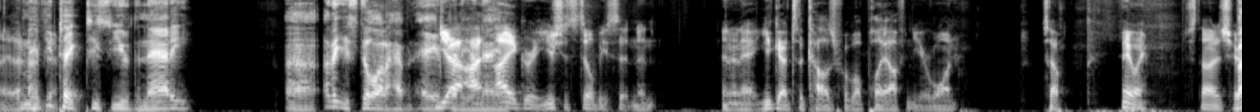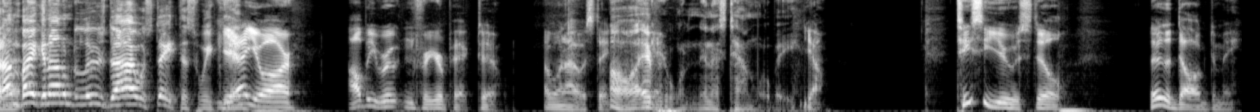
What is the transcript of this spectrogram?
I mean, if you take TCU to the Natty, uh, I think you still ought to have an A in yeah, front of your name. I, I agree. You should still be sitting in in an A. You got to the college football playoff in year one. So, anyway, just thought I'd share. but I'm banking on them to lose to Iowa State this weekend. yeah, you are. I'll be rooting for your pick too. I want Iowa State. Oh, everyone in this town will be. yeah. TCU is still they're the dog to me.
